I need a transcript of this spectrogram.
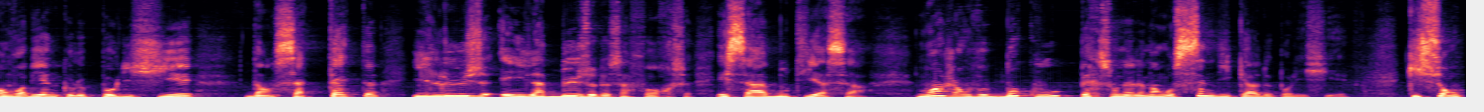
On voit bien que le policier dans sa tête, il use et il abuse de sa force. Et ça aboutit à ça. Moi, j'en veux beaucoup, personnellement, aux syndicats de policiers, qui sont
